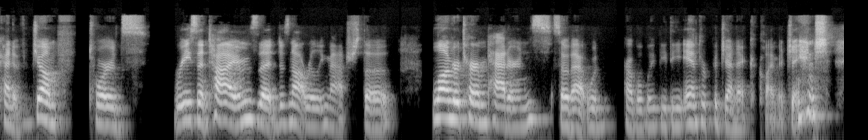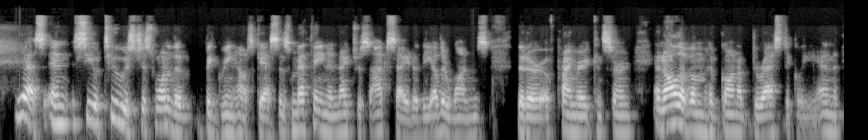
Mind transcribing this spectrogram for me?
kind of jump towards recent times that does not really match the longer term patterns. So that would probably be the anthropogenic climate change. Yes, and CO2 is just one of the big greenhouse gases. Methane and nitrous oxide are the other ones that are of primary concern, and all of them have gone up drastically. And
